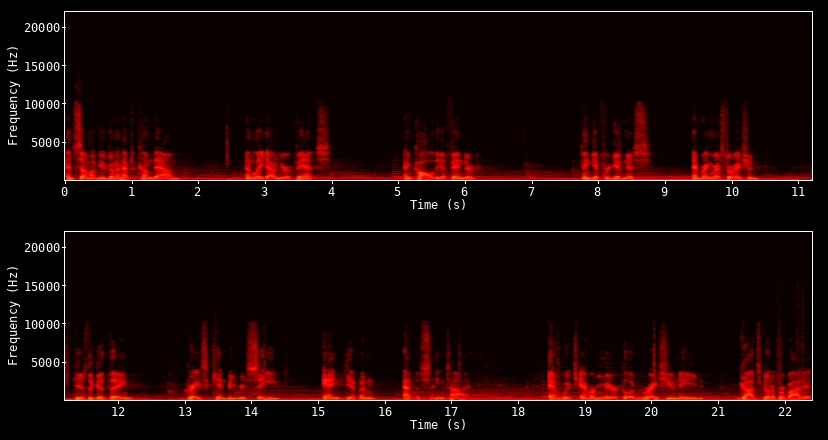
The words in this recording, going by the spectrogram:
And some of you are going to have to come down and lay down your offense and call the offender and give forgiveness and bring restoration. Here's the good thing grace can be received and given at the same time. And whichever miracle of grace you need, God's going to provide it.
